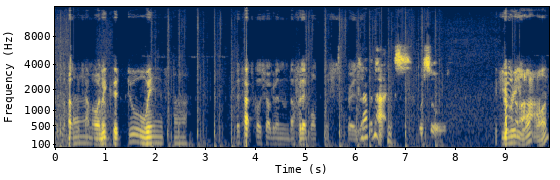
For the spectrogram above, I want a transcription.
There's not that much ammo in we it. could do with. Uh, The tactical shotgun and the Fidep one was crazy. Can I have an axe or a sword? if you really want one.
